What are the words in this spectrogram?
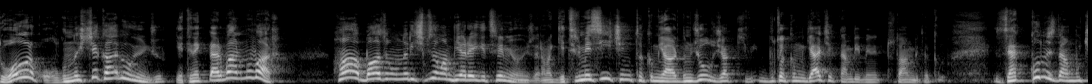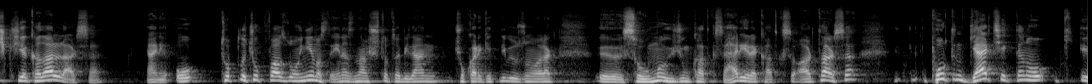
doğal olarak olgunlaşacak abi oyuncu. Yetenekler var mı? Var. Ha bazen onları hiçbir zaman bir araya getiremiyor oyuncular ama getirmesi için takım yardımcı olacak ki bu takım gerçekten birbirini tutan bir takım. Zach Collins'den bu çıkışı yakalarlarsa yani o topla çok fazla oynayamasa en azından şut atabilen çok hareketli bir uzun olarak e, savunma hücum katkısı her yere katkısı artarsa Portland gerçekten o e,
